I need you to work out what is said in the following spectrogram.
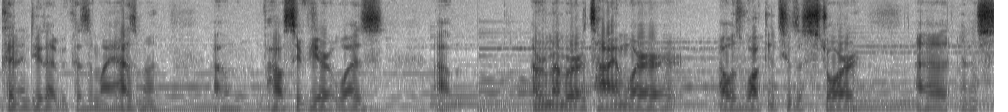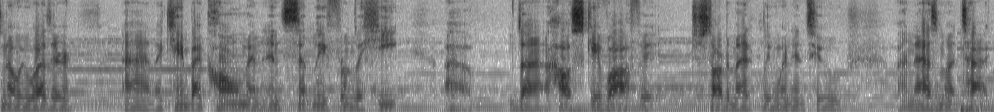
couldn't do that because of my asthma, um, of how severe it was. Um, I remember a time where I was walking to the store uh, in a snowy weather, and I came back home, and instantly from the heat, uh, the house gave off. It just automatically went into an asthma attack.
